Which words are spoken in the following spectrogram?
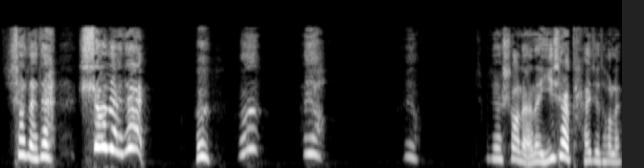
少奶奶，少奶奶，嗯嗯，哎呀，哎呀，就见少奶奶一下抬起头来，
